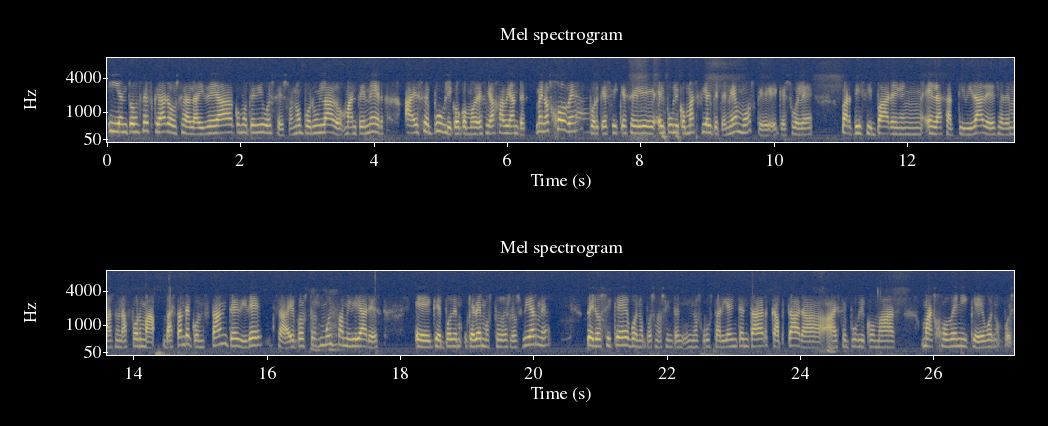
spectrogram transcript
Y entonces, claro, o sea, la idea, como te digo, es eso, ¿no? Por un lado, mantener a ese público, como decía Javi antes, menos joven, porque sí que es el, público más fiel que tenemos, que, que suele participar en, en, las actividades y además de una forma bastante constante, diré. O sea, hay rostros muy familiares eh, que, podemos, que vemos todos los viernes, pero sí que, bueno, pues nos, nos gustaría intentar captar a, a ese público más, más joven y que, bueno, pues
